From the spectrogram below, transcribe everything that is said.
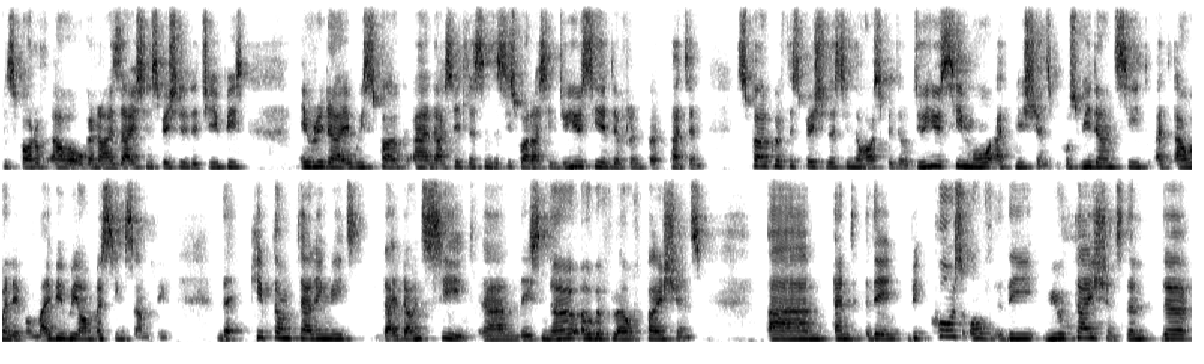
is part of our organization, especially the GPs. Every day we spoke, and I said, "Listen, this is what I see. Do you see a different pattern?" Spoke with the specialist in the hospital. Do you see more admissions? Because we don't see it at our level. Maybe we are missing something. They kept on telling me they don't see it. Um, there's no overflow of patients. Um, and then because of the mutations, the, the,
